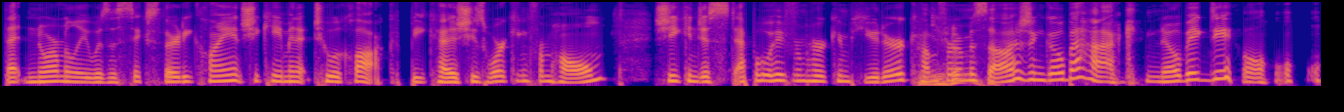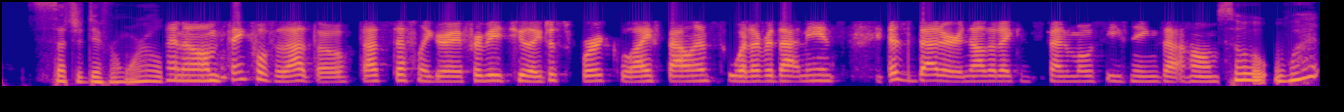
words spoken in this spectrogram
that normally was a 6.30 client. She came in at 2 o'clock because she's working from home. She can just step away from her computer come for a massage and go back. No big deal such a different world I know. I'm thankful for that though. That's definitely great for me too. Like just work life balance, whatever that means, is better now that I can spend most evenings at home. So, what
